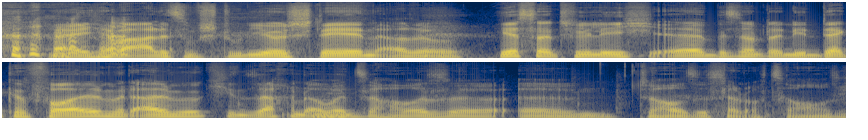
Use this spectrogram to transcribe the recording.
naja, ich habe alles im Studio stehen. Also hier ist natürlich äh, bis unter die Decke voll mit allen möglichen Sachen, aber mhm. zu Hause, ähm, zu Hause ist halt auch zu Hause.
